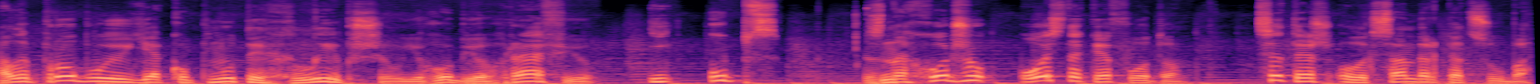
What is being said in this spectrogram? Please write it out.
Але пробую я копнути глибше у його біографію, і упс, знаходжу ось таке фото. Це теж Олександр Кацуба,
